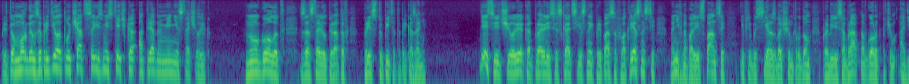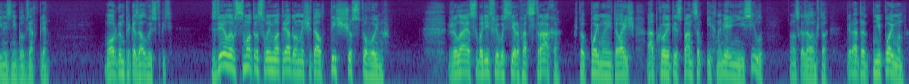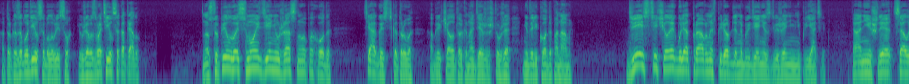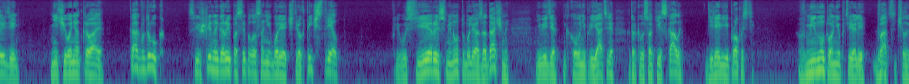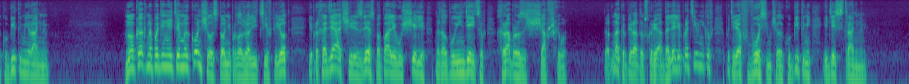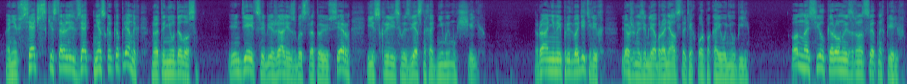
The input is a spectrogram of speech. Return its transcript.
Притом Морган запретил отлучаться из местечка отрядом менее ста человек. Но голод заставил пиратов приступить это приказание. Десять человек отправились искать съестных припасов в окрестности, на них напали испанцы, и флебусьеры с большим трудом пробились обратно в город, причем один из них был взят в плен. Морган приказал выступить. Сделав смотр своему отряду, он насчитал 1100 воинов. Желая освободить флебустеров от страха, что пойманный товарищ откроет испанцам их намерение и силу, он сказал им, что пират этот не пойман, а только заблудился было в лесу и уже возвратился к отряду. Наступил восьмой день ужасного похода, тягость которого облегчала только надежда, что уже недалеко до Панамы. Двести человек были отправлены вперед для наблюдения за движением неприятеля. Они шли целый день, ничего не открывая. Как вдруг с вершины горы посыпалось на них более четырех тысяч стрел. Флевусьеры с минуту были озадачены, не видя никакого неприятеля, а только высокие скалы, деревья и пропасти. В минуту они потеряли двадцать человек убитыми и ранеными. Но как нападение темы кончилось, то они продолжали идти вперед и, проходя через лес, попали в ущелье на толпу индейцев, храбро защищавших его. Однако пираты вскоре одолели противников, потеряв восемь человек убитыми и десять ранеными. Они всячески старались взять несколько пленных, но это не удалось. Индейцы бежали с быстротою серн и скрылись в известных одним им ущельях. Раненый предводитель их — лежа на земле оборонялся до тех пор, пока его не убили. Он носил корону из разноцветных перьев.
